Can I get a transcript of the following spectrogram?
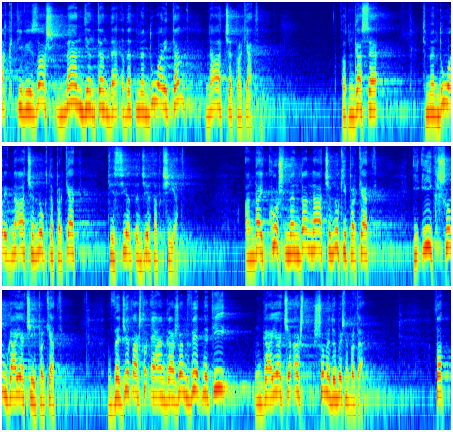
aktivizosh mendjen tënde dhe të menduarit tënd në atë që të përket. Thotë ngase të menduarit në atë që nuk të përket t'i sjell të gjitha të këqijat. Andaj kush mendon në atë që nuk i përket i ik shumë nga ajo që i përket. Dhe gjithashtu e angazhon veten e tij nga ajo që është shumë e dobishme për të. Thotë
